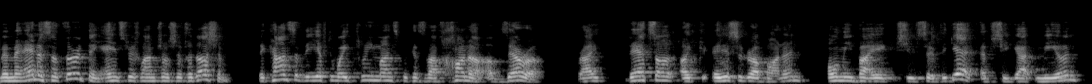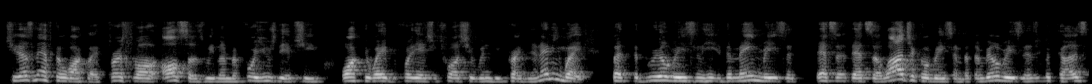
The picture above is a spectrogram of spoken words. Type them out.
And it's a third thing. The concept that you have to wait three months because of avchana of zera, right? That's a, a, a only by she served to get. If she got miyun, she doesn't have to walk away. First of all, also as we learned before, usually if she walked away before the age of 12, she wouldn't be pregnant anyway. But the real reason, he, the main reason, that's a that's a logical reason, but the real reason is because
